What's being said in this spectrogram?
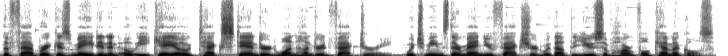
The fabric is made in an OEKO Tex Standard 100 factory, which means they're manufactured without the use of harmful chemicals.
